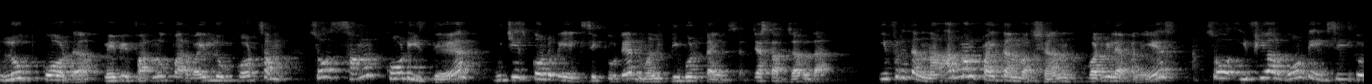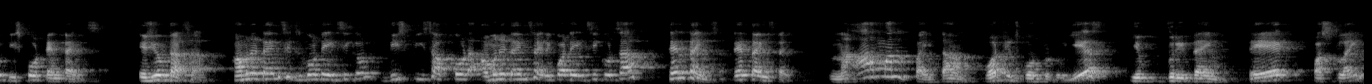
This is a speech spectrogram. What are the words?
loop code, maybe for loop or while loop code, some so some code is there which is going to be executed multiple times. Just observe that. If it is the normal Python version, what will happen is so if you are going to execute this code 10 times, assume that sir how many times it's going to execute this piece of code how many times i require to execute sir 10 times 10 times time normal python what it's going to do is every time take first line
